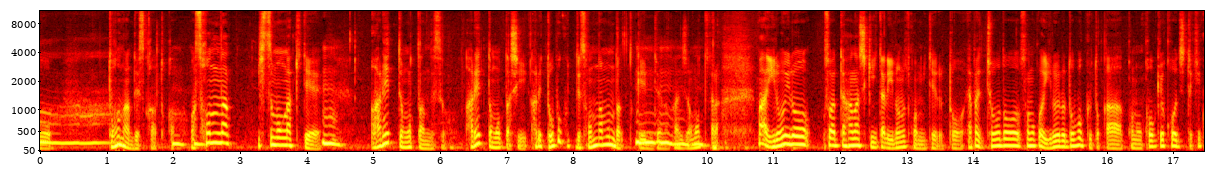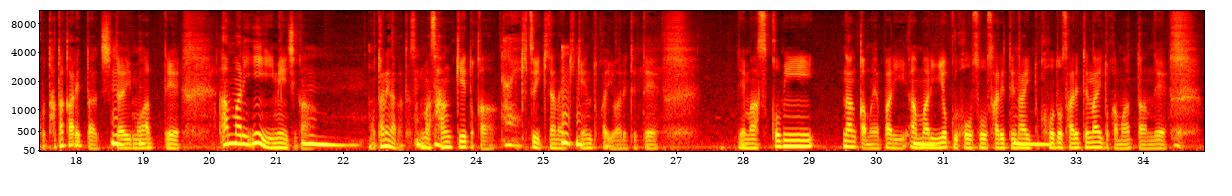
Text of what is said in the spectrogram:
どうなんですか？とか、まあ、そんな質問が来て、あれって思ったんですよ。あれって思ったしあれ土木ってそんなもんだっけ？みたいな感じで思ってたら、まあいろいろそうやって話聞いたりいろんなところ見てるとやっぱりちょうどその頃いろいろ土木とかこの公共工事って結構叩かれた時代もあって、あんまりいいイメージが持たれなかったです、まあ、産経とか、きつい汚い危険とか言われてて、でマスコミなんかもやっぱりあんまりよく放送されてないとか、報道されてないとかもあったんで。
